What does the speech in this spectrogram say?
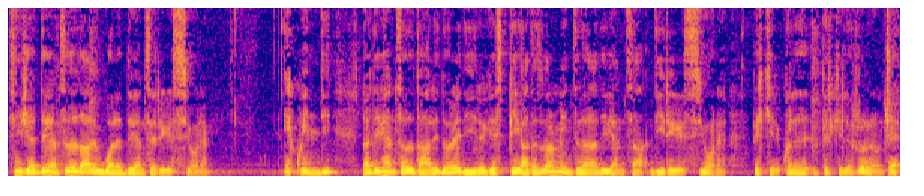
significa devianza totale uguale a devianza di regressione. E quindi la devianza totale dovrei dire che è spiegata totalmente dalla devianza di regressione, perché, quelle, perché l'errore non c'è,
